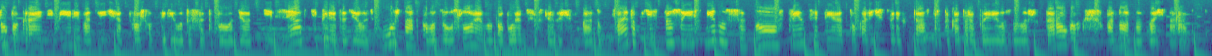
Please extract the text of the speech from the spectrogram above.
но, по крайней мере, в отличие от прошлых периодов, это было делать нельзя. Теперь это делать можно, а вот за условия мы поборемся в следующем году. Поэтому есть плюсы, есть минусы, но, в принципе, то количество электротранспорта, которое появилось на наших дорогах, оно однозначно радует.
